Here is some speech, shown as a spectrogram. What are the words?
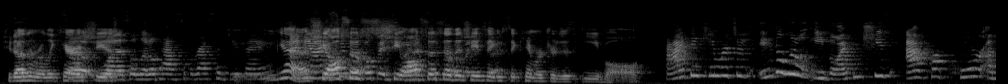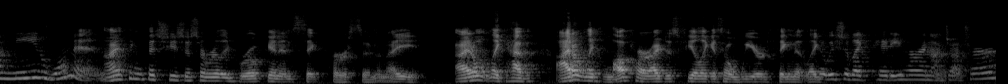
she doesn't really care. so she was has. a little passive aggressive, do you think? Yeah, I mean, she I'm also she to it. I'm also said that she thinks that Kim Richards is evil. I think Kim Richards is a little evil. I think she's at her core a mean woman. I think that she's just a really broken and sick person, and I I don't like have I don't like love her. I just feel like it's a weird thing that like that we should like pity her and not judge her.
